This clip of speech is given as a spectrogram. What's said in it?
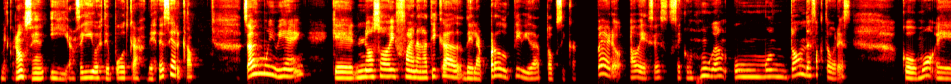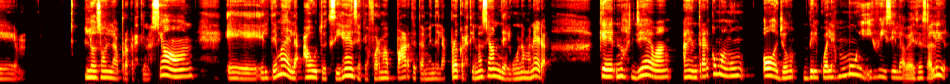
me conocen y han seguido este podcast desde cerca, saben muy bien que no soy fanática de la productividad tóxica, pero a veces se conjugan un montón de factores como eh, lo son la procrastinación, eh, el tema de la autoexigencia, que forma parte también de la procrastinación de alguna manera, que nos llevan a entrar como en un hoyo del cual es muy difícil a veces salir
